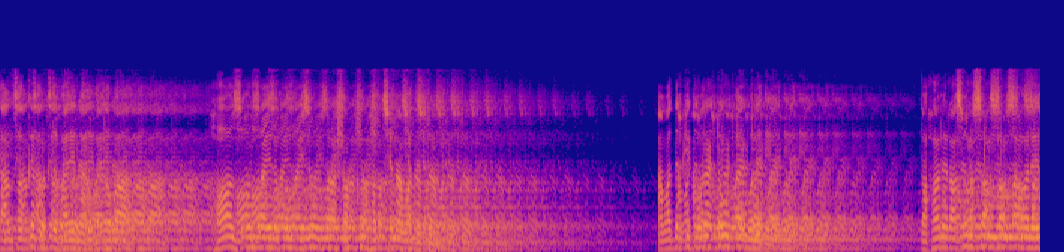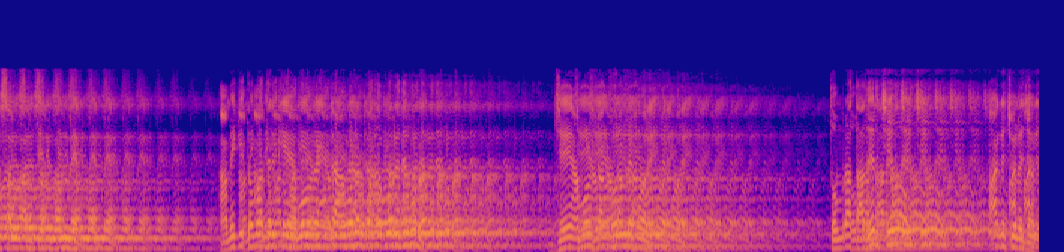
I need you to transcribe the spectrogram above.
দান সদকা করতে পারি না অথবা হজ ওমরা এরকম কিছু করা সক্ষম হচ্ছে না আমাদের জন্য। আমাদেরকে কোন একটা উপায় বলে দিন। তখন রাসূল সাল্লাল্লাহু আলাইহি সাল্লাম তিনি বললেন আমি কি তোমাদেরকে এমন একটা আমলের কথা বলে দেব না? যে আমলটা করলে পরে। তোমরা তাদের চেয়েও আগে চলে যাবে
